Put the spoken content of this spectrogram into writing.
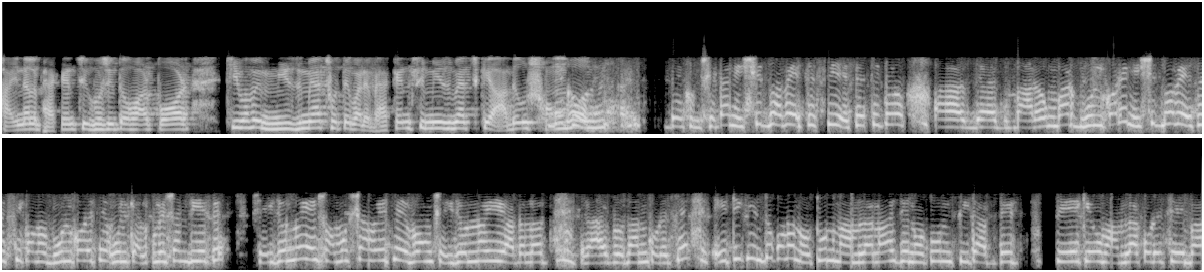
ফাইনাল ভ্যাকেন্সি ঘোষিত হওয়ার পর কীভাবে মিসম্যাচ হতে পারে? ভ্যাকেন্সি মিসম্যাচ কি আদৌ সম্ভব? দেখুন, সেটা নিশ্চিতভাবে এসএসসি এসএসসি তো বারংবার ভুল করে, নিশ্চিতভাবে এসএসসি কোনো ভুল করেছে, ভুল ক্যালকুলেশন দিয়েছে। সেই জন্যই এই সমস্যা হয়েছে এবং সেই জন্যই আদালত রায় প্রদান করেছে। এটি কিন্তু কোনো নতুন মামলা নয় যে নতুন সিট আপডেট পেয়ে কেউ মামলা করেছে বা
